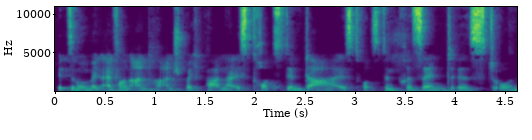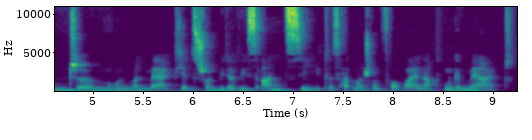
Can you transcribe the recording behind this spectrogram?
jetzt im Moment einfach ein anderer Ansprechpartner ist, trotzdem da ist, trotzdem präsent ist und, ähm, und man merkt jetzt schon wieder, wie es anzieht. Das hat man schon vor Weihnachten gemerkt,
